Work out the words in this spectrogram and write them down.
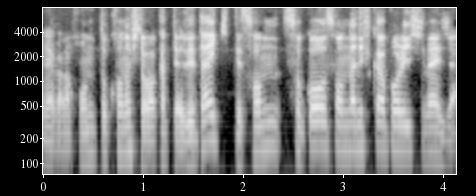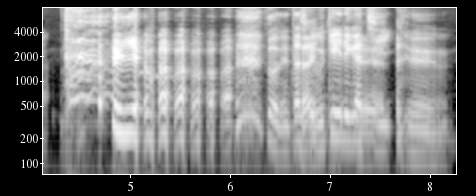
だからほんとこの人分かってる。で大輝ってそんそこをそんなに深掘りしないじゃん。いやまあまあまあまあ。そうね確かに受け入れがち。うん。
